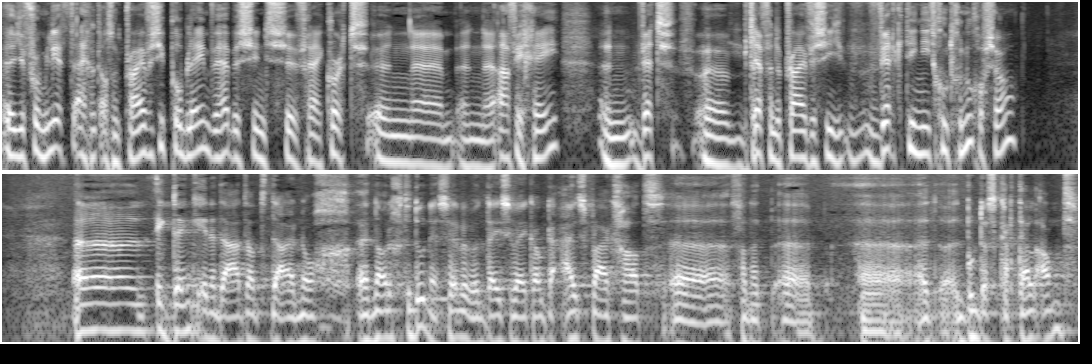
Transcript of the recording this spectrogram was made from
Eh, je formuleert het eigenlijk als een privacyprobleem. We hebben sinds eh, vrij kort een, eh, een eh, AVG, een wet eh, betreffende privacy. Werkt die niet goed genoeg of zo? Eh, ik denk inderdaad dat daar nog het nodig te doen is. Hè. We hebben deze week ook de uitspraak gehad eh, van het, eh eh, Bundeskartellamt.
